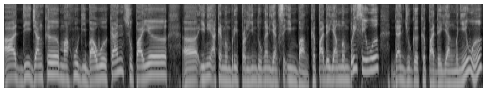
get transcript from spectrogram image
uh, dijangka mahu dibawakan supaya uh, ini akan memberi perlindungan yang seimbang kepada yang memberi sewa dan juga kepada yang menyewa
